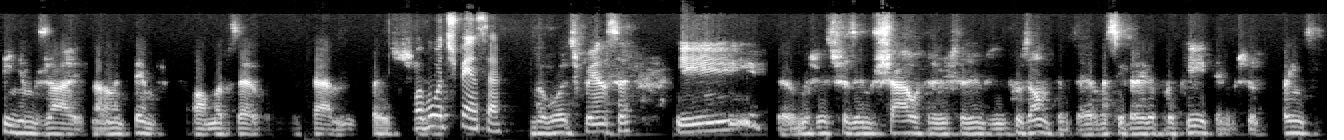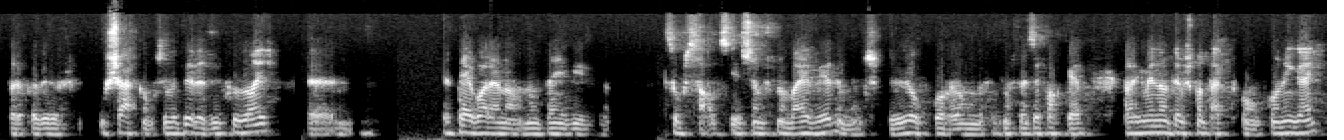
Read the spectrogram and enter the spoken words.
Tínhamos já, normalmente temos, uma reserva de carne, peixe. Uma boa dispensa. Uma boa dispensa e umas vezes fazemos chá, outras vezes fazemos infusão, temos a erva cidreira por aqui, temos o príncipe para fazer o chá, como se dizer, as infusões. Eh, até agora não, não tem havido sobressaltos e achamos que não vai haver, a menos que ocorra uma circunstância qualquer. Praticamente não temos contacto com, com ninguém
